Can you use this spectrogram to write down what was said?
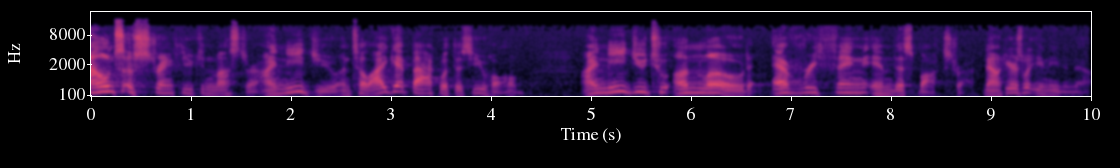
ounce of strength you can muster. I need you until I get back with this U Haul. I need you to unload everything in this box truck. Now, here's what you need to know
